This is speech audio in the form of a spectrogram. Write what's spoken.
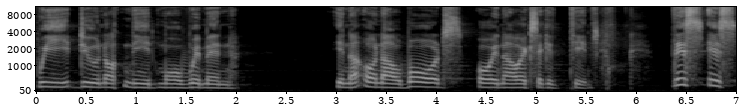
we do not need more women in, on our boards or in our executive teams. This is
